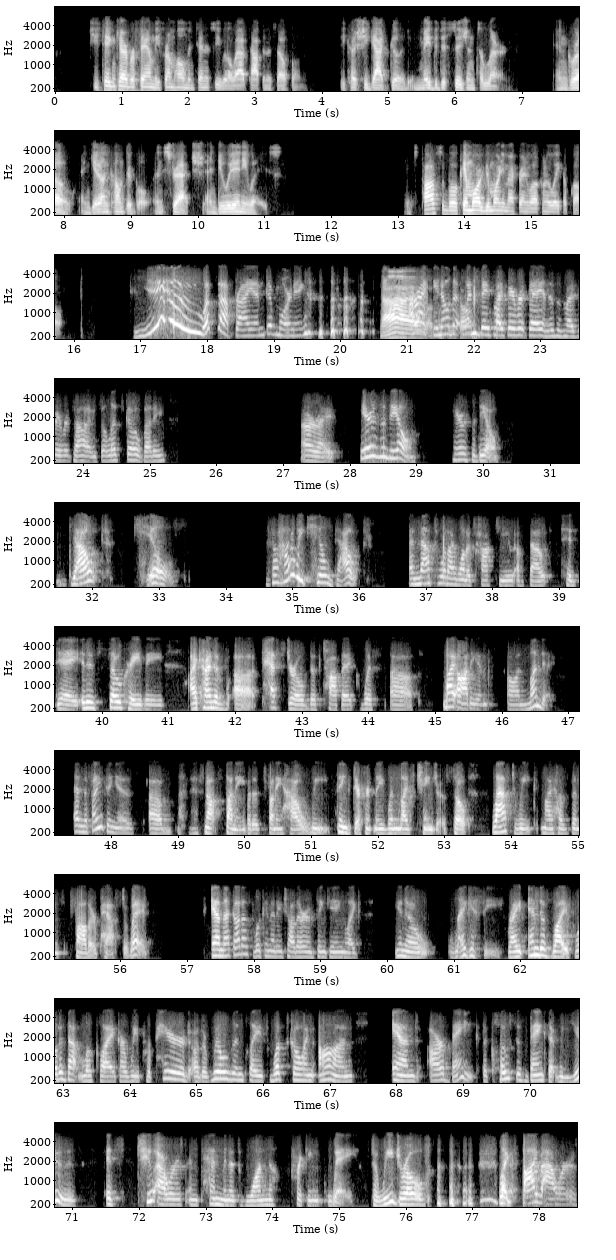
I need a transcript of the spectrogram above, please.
She's taking care of her family from home in Tennessee with a laptop and a cell phone because she got good and made the decision to learn and grow and get uncomfortable and stretch and do it anyways. It's possible. Kim Ward, good morning, my friend. Welcome to the Wake Up Call. Yoo! What's up, Brian? Good morning. Hi. All right. You know that Wednesday's my favorite day, and this is my favorite time. So let's go, buddy. All right. Here's the deal. Here's the deal. Doubt kills. So, how do we kill doubt? And that's what I want to talk to you about today. It is so crazy I kind of uh, test drove this topic with uh, my audience on Monday. And the funny thing is, um, it's not funny, but it's funny how we think differently when life changes. So last week, my husband's father passed away. And that got us looking at each other and thinking, like, you know, legacy, right? End of life. What does that look like? Are we prepared? Are the wills in place? What's going on? And our bank, the closest bank that we use, it's two hours and 10 minutes one freaking way. So we drove like five hours,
